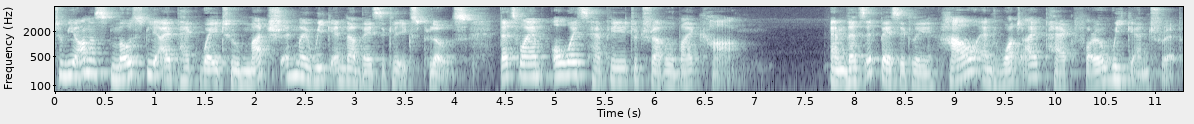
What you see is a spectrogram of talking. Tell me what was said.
to be honest, mostly I pack way too much and my weekender basically explodes. That's why I'm always happy to travel by car. And that's it basically, how and what I pack for a weekend trip.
